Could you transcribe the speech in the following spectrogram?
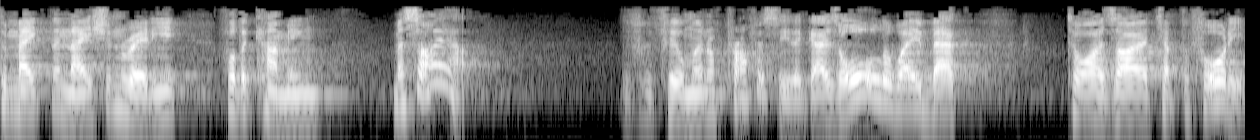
to make the nation ready for the coming Messiah. The fulfillment of prophecy that goes all the way back to Isaiah chapter 40.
